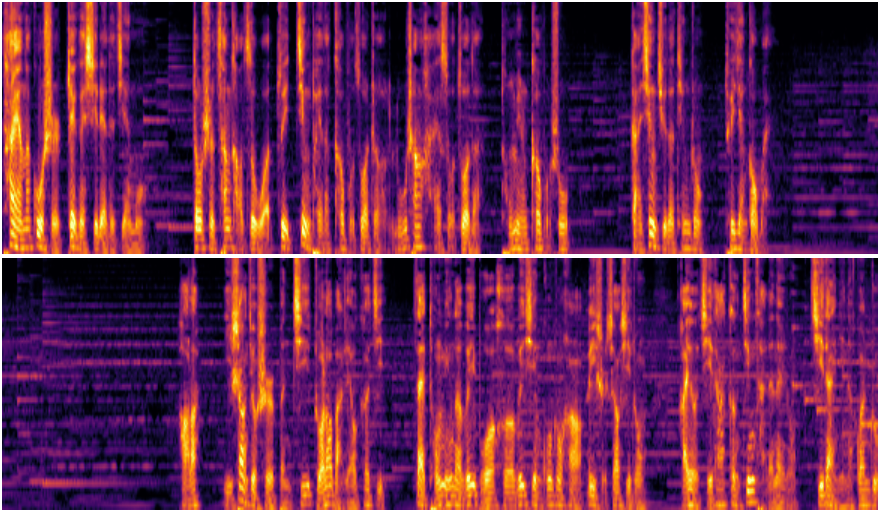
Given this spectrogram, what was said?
太阳的故事》这个系列的节目，都是参考自我最敬佩的科普作者卢昌海所做的同名科普书。感兴趣的听众推荐购买。好了，以上就是本期卓老板聊科技。在同名的微博和微信公众号历史消息中。还有其他更精彩的内容，期待您的关注。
